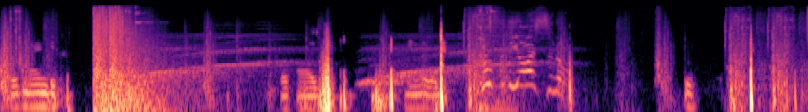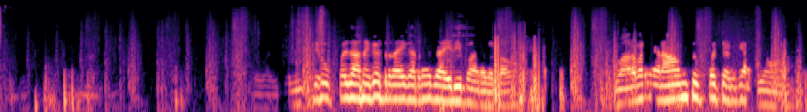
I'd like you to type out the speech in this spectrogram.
एक नाइनटी तो. तो ऊपर जाने का ट्राई कर रहा है, जा ही नहीं पा रहा, बताओ। तुम्हारा भाई आराम से ऊपर चढ़ के आ गया वहाँ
